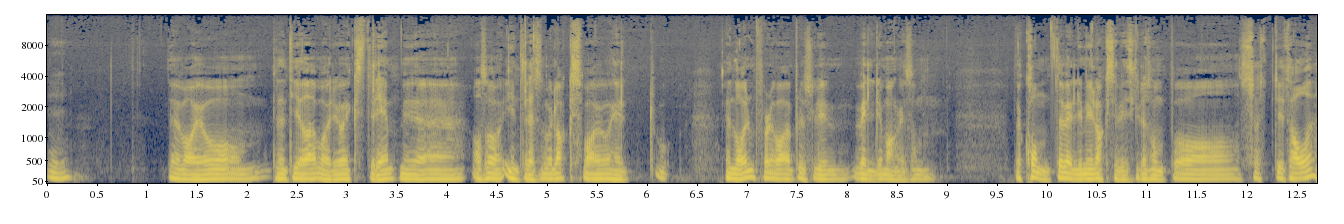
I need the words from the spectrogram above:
Mm. Det var jo, Den tida der var det jo ekstremt mye Altså, interessen for laks var jo helt enorm, for det var plutselig veldig mange som Det kom til veldig mye laksefiskere sånn på 70-tallet.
